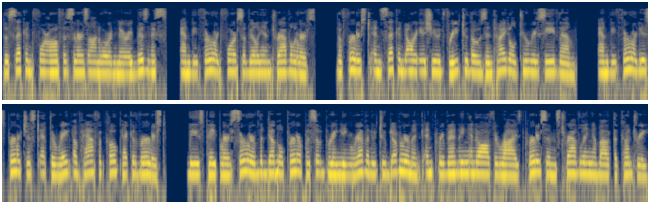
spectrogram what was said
the second for officers on ordinary business, and the third for civilian travelers. The first and second are issued free to those entitled to receive them, and the third is purchased at the rate of half a kopeck a verst. These papers serve the double purpose of bringing revenue to government and preventing unauthorized persons traveling about the country.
